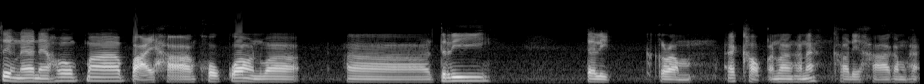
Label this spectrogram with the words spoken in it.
ซึ่งเนี่ยเนี่ยเขามาป่ายหาข้อกว้างว่าอ่าตรีเตลิกรัมแอคเคาท์กันว่าค่ะนะเขาได้หาคำค่ะ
